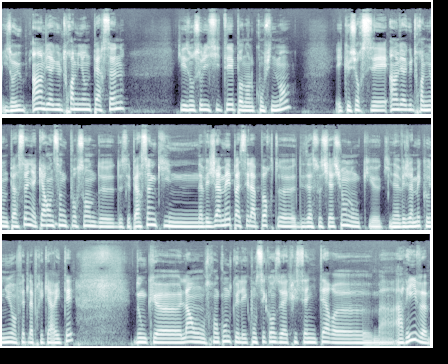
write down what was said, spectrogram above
ils ont eu 1,3 million de personnes qui les ont sollicitées pendant le confinement. Et que sur ces 1,3 million de personnes, il y a 45% de, ces personnes qui n'avaient jamais passé la porte euh, des associations, donc euh, qui n'avaient jamais connu en fait la précarité. Donc euh, là, on se rend compte que les conséquences de la crise sanitaire bah, arrivent.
